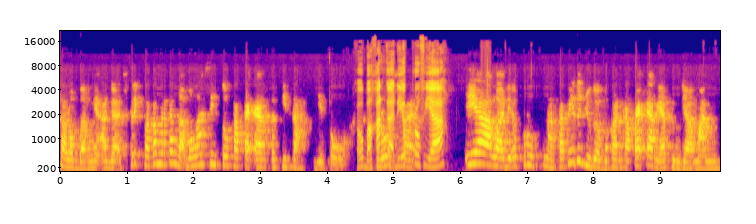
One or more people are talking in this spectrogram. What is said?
kalau banknya agak strict maka mereka nggak mau ngasih tuh KPR ke kita gitu. Oh bahkan nggak di approve ya? Iya nggak di approve. Nah tapi itu juga bukan KPR ya pinjaman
